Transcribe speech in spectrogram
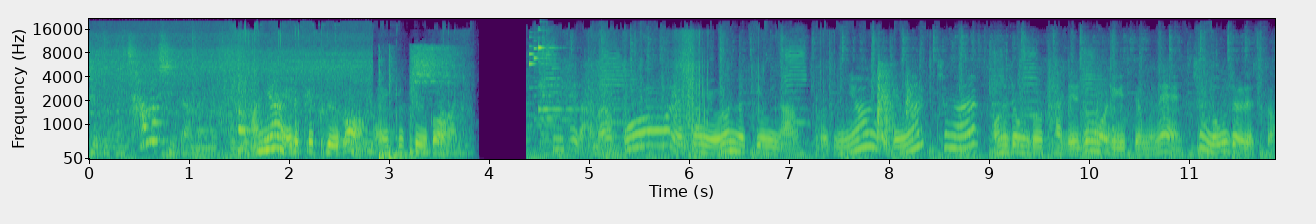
대부분 참으시잖아요. 아니야, 이렇게 긁어. 이렇게 긁어. 손질 안 하고 약간 이런 느낌이 나거든요. 여기는 층을 어느 정도 다 내준 머리이기 때문에 층 너무 잘 냈어.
